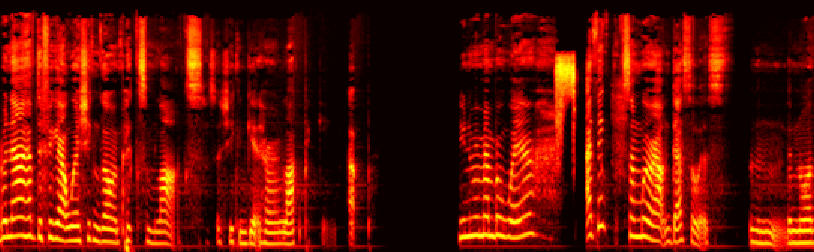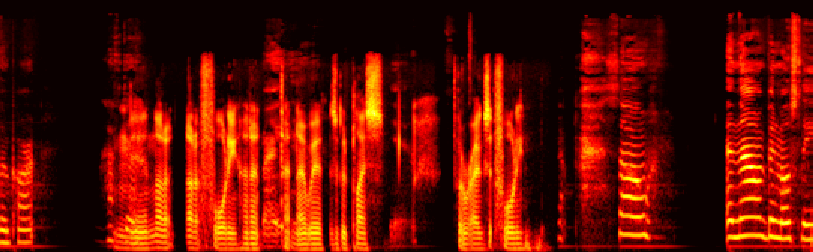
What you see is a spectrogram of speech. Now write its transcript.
but now I have to figure out where she can go and pick some locks so she can get her lock picking up. Do you remember where? I think somewhere out in Desolace, in the northern part. Have to- Yeah, not at not at forty. I don't Right. don't know where there's a good place yeah. for rogues at forty. So, and now I've been mostly,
